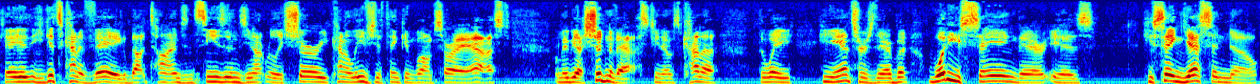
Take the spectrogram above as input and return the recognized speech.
Okay, he gets kind of vague about times and seasons. You're not really sure. He kind of leaves you thinking, well, I'm sorry I asked. Or maybe I shouldn't have asked. You know, it's kind of the way he answers there. But what he's saying there is he's saying yes and no.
